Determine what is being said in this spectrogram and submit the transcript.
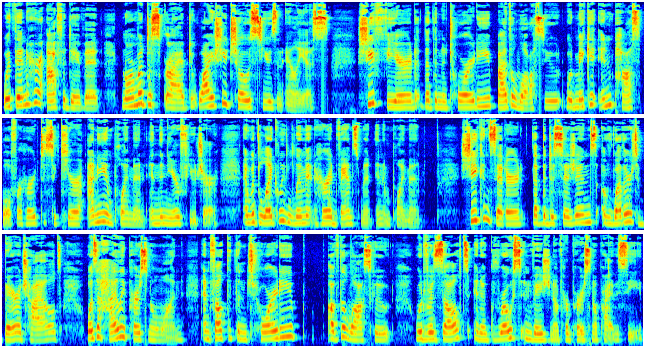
Within her affidavit, Norma described why she chose to use an alias. She feared that the notoriety by the lawsuit would make it impossible for her to secure any employment in the near future and would likely limit her advancement in employment. She considered that the decisions of whether to bear a child was a highly personal one and felt that the notoriety of the lawsuit would result in a gross invasion of her personal privacy.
